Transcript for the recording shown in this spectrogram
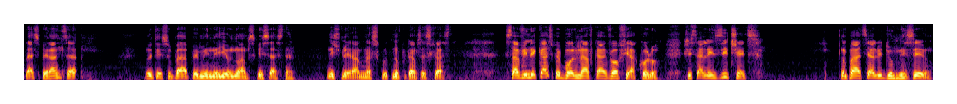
la speranță, nu te supăra pe mine, eu nu am scris asta. Nici nu eram născut, nu puteam să scriu asta. Să vindecați pe bolnavi care vor fi acolo și să le ziceți împărația lui Dumnezeu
